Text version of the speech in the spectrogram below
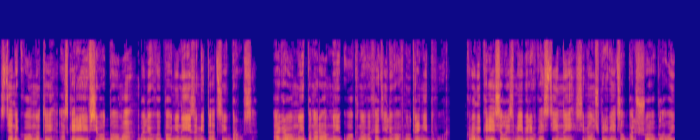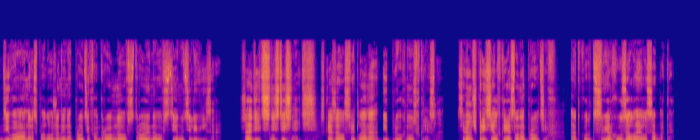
Стены комнаты, а скорее всего дома, были выполнены из имитации бруса. Огромные панорамные окна выходили во внутренний двор. Кроме кресел из мебели в гостиной, Семенович приметил большой угловой диван, расположенный напротив огромного встроенного в стену телевизора. «Садитесь, не стесняйтесь», — сказала Светлана и плюхнулась в кресло. Семенович присел в кресло напротив. Откуда-то сверху залаяла собака.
